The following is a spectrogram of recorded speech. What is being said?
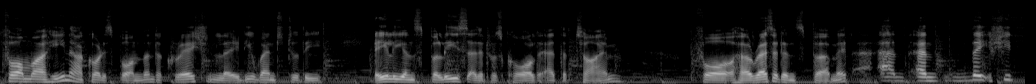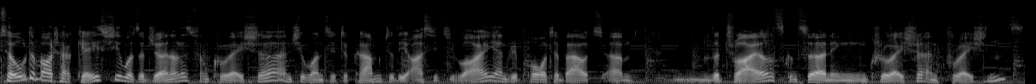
former HINA correspondent, a Croatian lady, went to the aliens police, as it was called at the time, for her residence permit. And, and they, she told about her case. She was a journalist from Croatia and she wanted to come to the ICTY and report about um, the trials concerning Croatia and Croatians.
